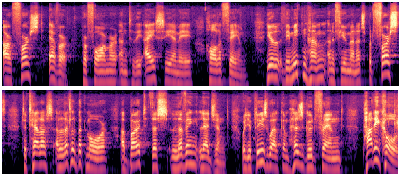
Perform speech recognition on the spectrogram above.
our first ever performer into the ICMA Hall of Fame. You'll be meeting him in a few minutes, but first, to tell us a little bit more about this living legend, will you please welcome his good friend, Paddy Cole.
